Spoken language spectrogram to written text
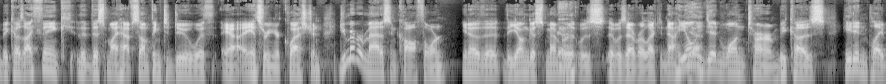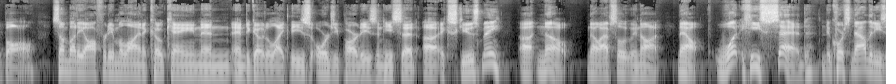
Because I think that this might have something to do with uh, answering your question. Do you remember Madison Cawthorn? You know, the the youngest member Yeah. that was that was ever elected. Now he only Yeah. did one term because he didn't play ball. Somebody offered him a line of cocaine and and to go to like these orgy parties, and he said, uh, "Excuse me, uh, no, no, absolutely not." Now, what he said, of course, now that he's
